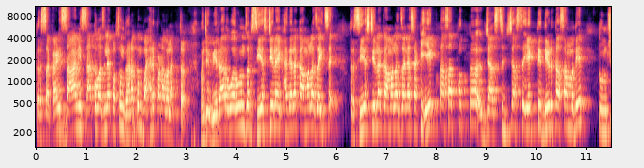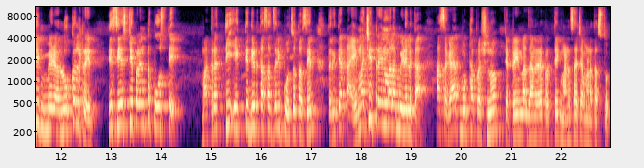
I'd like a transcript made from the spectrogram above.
तर सकाळी सहा आणि सात वाजल्यापासून घरातून बाहेर पडावं लागतं. म्हणजे विरारवरून जर सीएसटीला एखाद्याला कामाला जायचंय तर सीएसटीला कामाला जाण्यासाठी एक तासात फक्त जास्तीत जास्त एक ते दीड तासामध्ये तुमची लोकल ट्रेन ही सीएसटी पर्यंत पोहोचते. मात्र ती एक ते दीड तासात जरी पोहोचत असेल तरी त्या टायमाची ट्रेन मला मिळेल का? हा सगळ्यात मोठा प्रश्न त्या ट्रेनला जाणाऱ्या प्रत्येक माणसाच्या मनात असतो.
